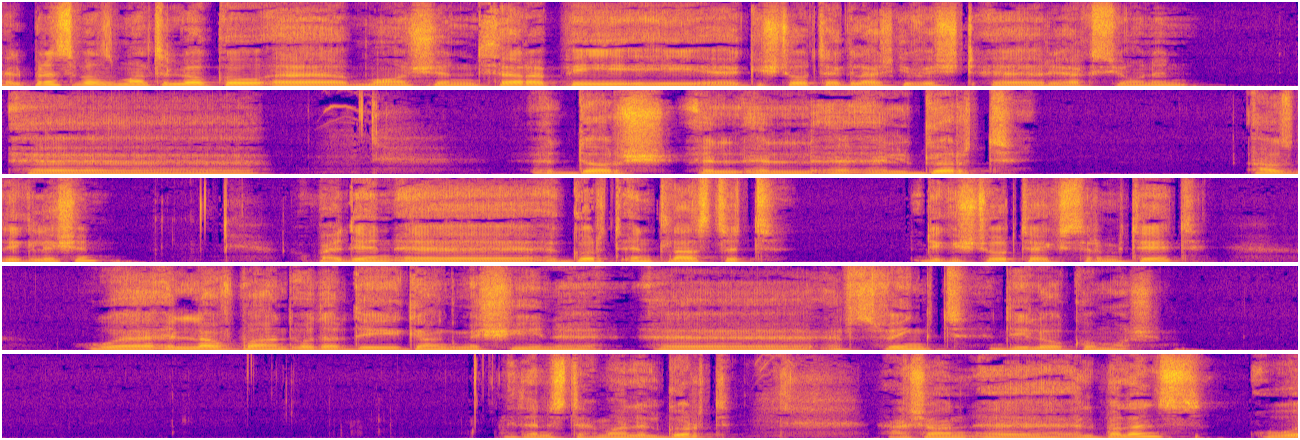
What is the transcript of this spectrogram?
ال principles مالت ال locomotion therapy هي gestörte Gleichgewicht Reaktionen ال durch ال Gerät ausgeglichen وبعدين Gerät entlastet die gestörte و وال Laufband oder die Gangmaschine erzwingt die Lokomotion اذا استعمال ال Gerät عشان آه، ال balance و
